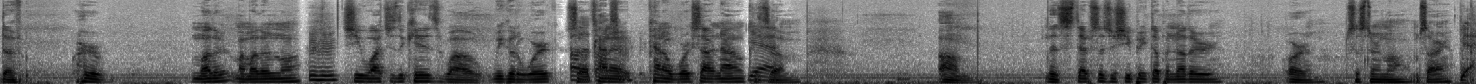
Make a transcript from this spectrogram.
the her mother, my mother-in-law, Mhm. she watches the kids while we go to work. Oh, so it kind of kind of works out now because Yeah. um, um, the stepsister she picked up another, or sister-in-law. I'm sorry Yeah.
